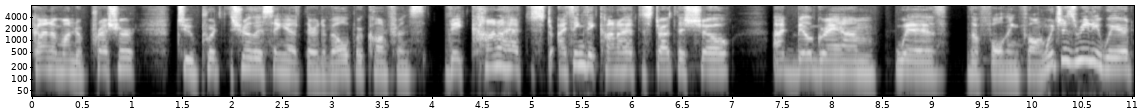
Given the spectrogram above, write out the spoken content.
kind of under pressure to put show this thing at their developer conference, they kind of had to. St- I think they kind of had to start this show at Bill Graham with the folding phone, which is really weird.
